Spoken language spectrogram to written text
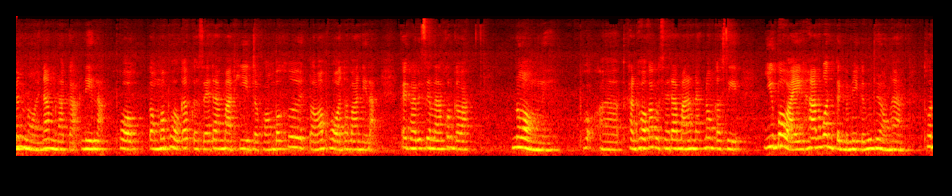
ยังน้อยนำละกะนี่ล่ะพอต้องมาพอกับกระแสดราม่าที่เจ้าของบ่เคยต้องมาพอตะวันนี่ล่ะไปค่ะไปเสียหลาคนก็ว่าน้องนี่พออ่าคันพอกับกระแสดราม่านักน้องก็สิยื้อบ่ไหวห้ามคนเป็นแบบนี้ก็มีพี่น้องค่ะทน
